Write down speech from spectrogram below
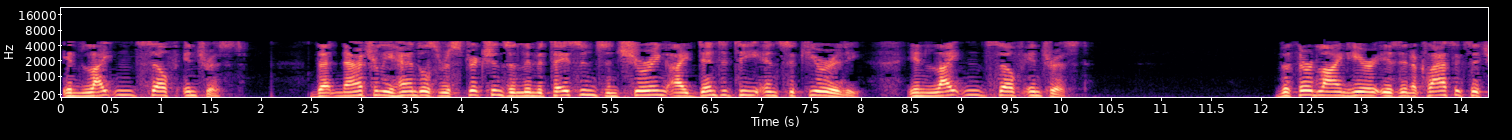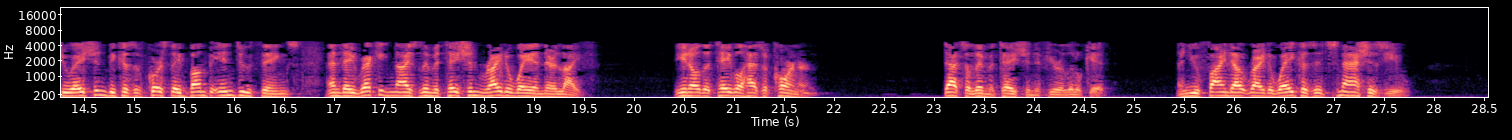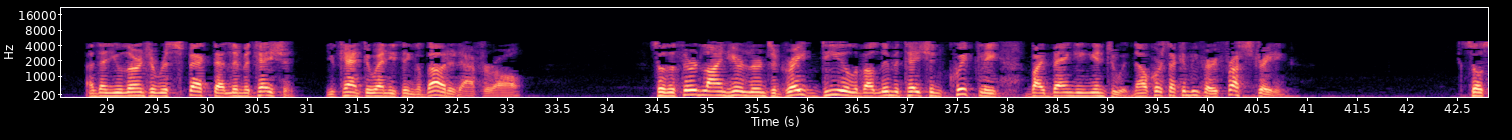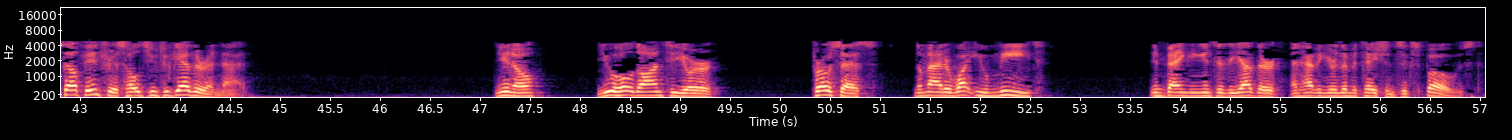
enlightened self-interest that naturally handles restrictions and limitations, ensuring identity and security. Enlightened self-interest. The third line here is in a classic situation because of course they bump into things and they recognize limitation right away in their life. You know, the table has a corner. That's a limitation if you're a little kid. And you find out right away because it smashes you. And then you learn to respect that limitation. You can't do anything about it after all. So the third line here learns a great deal about limitation quickly by banging into it. Now of course that can be very frustrating. So self-interest holds you together in that. You know, you hold on to your process no matter what you meet in banging into the other and having your limitations exposed.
